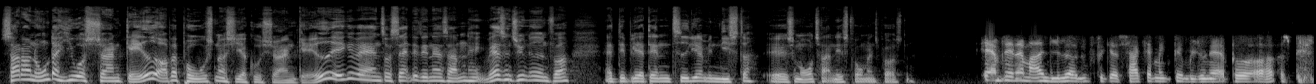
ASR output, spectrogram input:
så er der nogen, der hiver Søren Gade op af posen og siger, kunne Søren Gade ikke være interessant i den her sammenhæng? Hvad er sandsynligheden for, at det bliver den tidligere minister, øh, som overtager næstformandsposten? Jamen, den er meget lille, og nu fik jeg sagt, at man ikke bliver millionær på at, at spille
